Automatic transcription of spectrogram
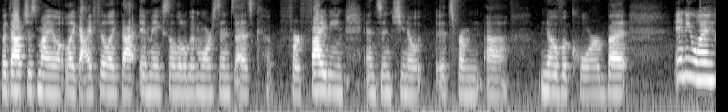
but that's just my own, like I feel like that it makes a little bit more sense as for fighting, and since you know it's from uh, Nova Corps. But anyway,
